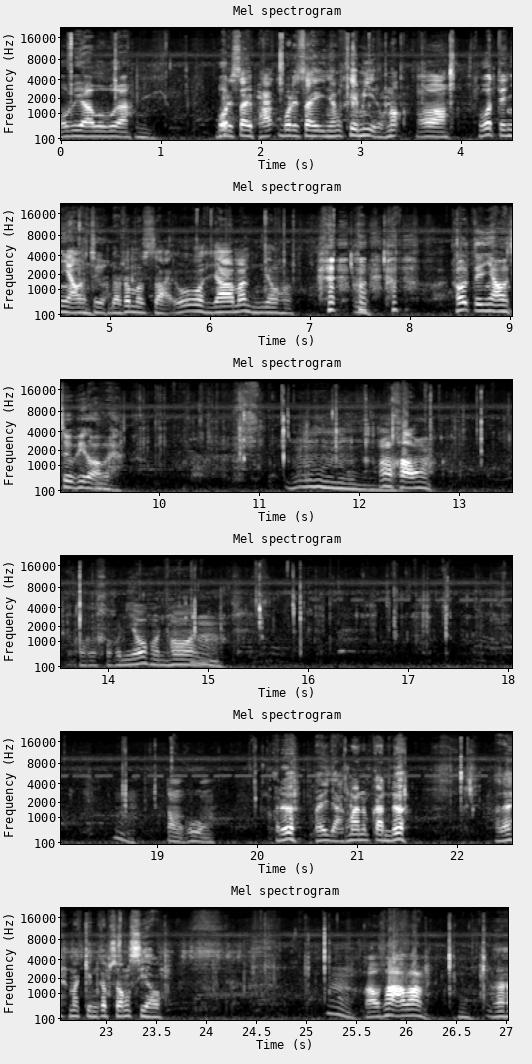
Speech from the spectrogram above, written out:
บ่เบียบ่เบื่อบ่ได้ใส่ผักบ่ได้ใส่อิหยังเคมีหรอกเนาะอ๋อวดแต่เหนียวซื่อเราธรรมศาสตร์โอ้ยามันเหี่ยวฮะวดแต่เหนียวซื่อพี่น้องเลยอืมเอาเขาอะเขาก็เขาวเหนียวห่อนอืมอืมต้องหุงๆเอาเด้อไปอยากมานำกันเด้อเอาเลยมากินกับสองเสี่ยวอืมเขาทาบ้างฮะ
